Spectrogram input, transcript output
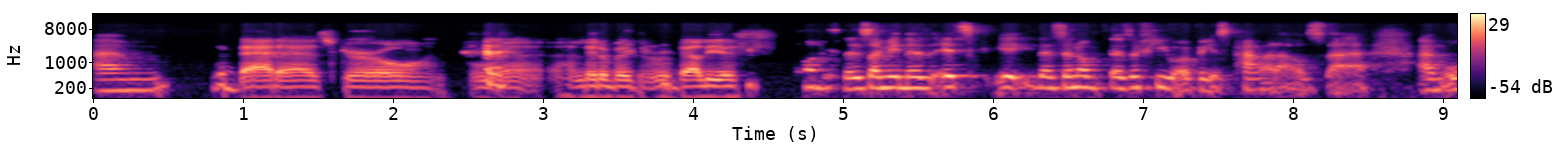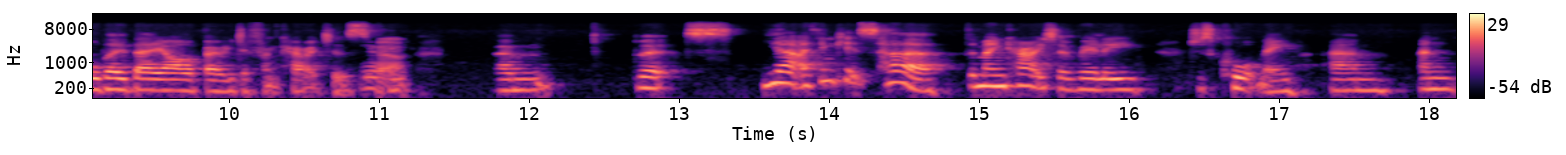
Um, the badass girl, a little bit rebellious. Monsters. I mean, there's it's it, there's an there's a few obvious parallels there, um, although they are very different characters. Yeah. Um, but yeah, I think it's her, the main character, really just caught me. Um, and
